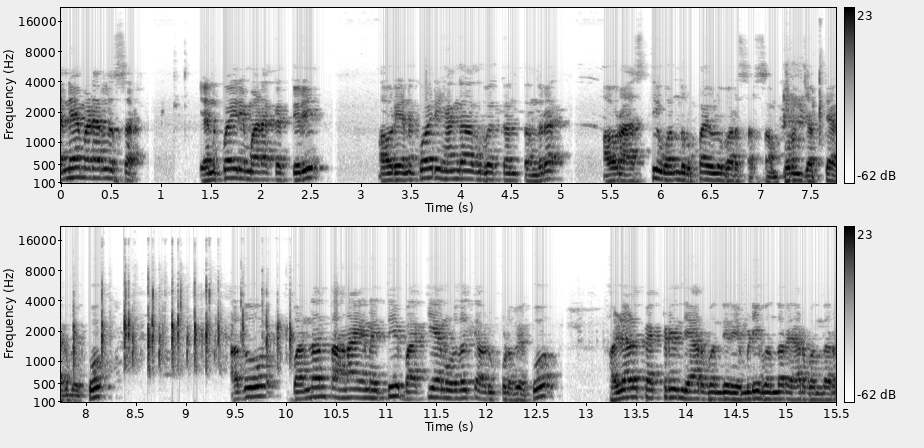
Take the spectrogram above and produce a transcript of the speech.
ಅನ್ಯಾಯ ಮಾಡ್ಯಾರಲ್ಲ ಸರ್, ಎನ್ಕ್ವೈರಿ ಮಾಡಾಕತ್ತೀರಿ. ಅವ್ರ ಎನ್ಕ್ವೈರಿ ಹೆಂಗ ಆಗ್ಬೇಕಂತಂದ್ರ ಅವ್ರ ಆಸ್ತಿ ಒಂದ್ ರೂಪಾಯಿ ಬರ ಸರ್, ಸಂಪೂರ್ಣ ಜಪ್ತಿ ಆಗಬೇಕು. ಅದು ಬಂದಂತ ಹಣ ಏನೈತಿ, ಬಾಕಿ ಏನ್ ಉಳ್ದೈತಿ ಅವ್ರಿಗೆ ಕೊಡ್ಬೇಕು. ಹಳ್ಯಾಳ ಫ್ಯಾಕ್ಟ್ರಿಯಿಂದ ಯಾರು ಬಂದಿರಿ ಎಂ ಡಿ ಬಂದಾರ ಯಾರು ಬಂದಾರ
